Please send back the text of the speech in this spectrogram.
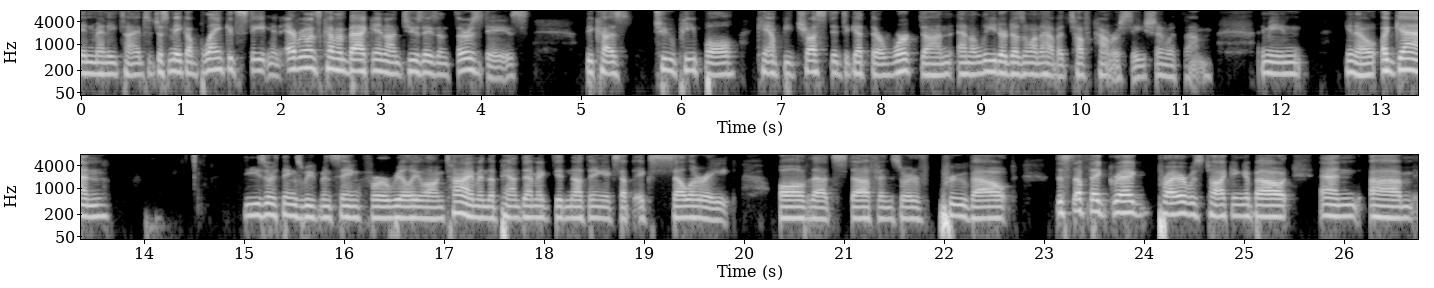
in many times to just make a blanket statement. Everyone's coming back in on tuesdays and thursdays because two people can't be trusted to get their work done and a leader doesn't want to have a tough conversation with them i mean you know again these are things we've been saying for a really long time and the pandemic did nothing except accelerate all of that stuff and sort of prove out the stuff that Greg Pryor was talking about. And um,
